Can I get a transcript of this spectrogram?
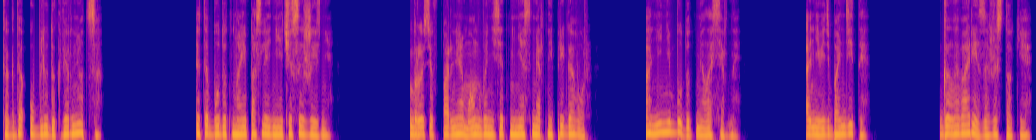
когда ублюдок вернется, это будут мои последние часы жизни. Бросив парням, он вынесет мне смертный приговор. Они не будут милосердны. Они ведь бандиты головорезы жестокие.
